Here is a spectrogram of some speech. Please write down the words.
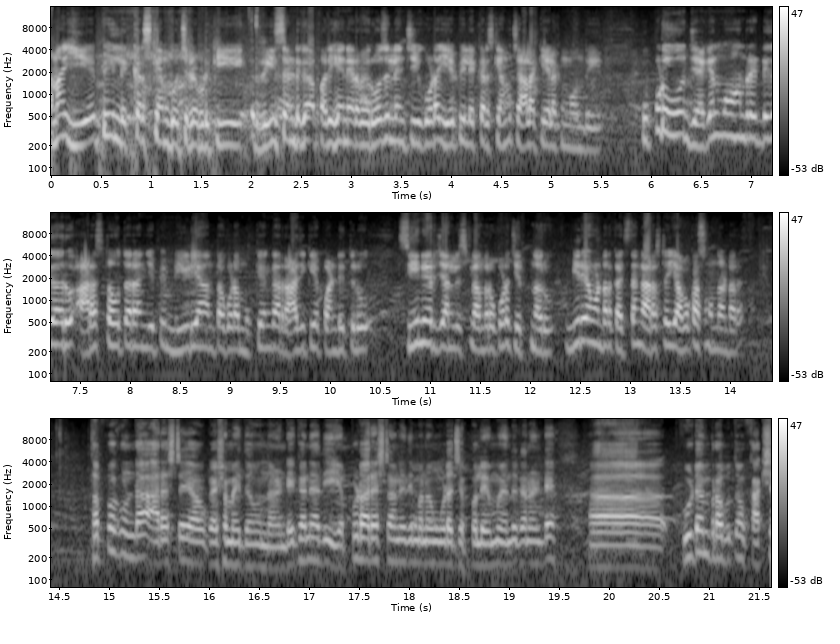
అన్న ఏపీ లిక్కర్ స్కామ్కి వచ్చేటప్పటికి రీసెంట్గా పదిహేను ఇరవై రోజుల నుంచి కూడా ఏపీ లిక్కర్ స్కామ్ చాలా కీలకంగా ఉంది. ఇప్పుడు జగన్మోహన్ రెడ్డి గారు అరెస్ట్ అవుతారని చెప్పి మీడియా అంతా కూడా ముఖ్యంగా రాజకీయ పండితులు సీనియర్ జర్నలిస్టులు అందరూ కూడా చెప్తున్నారు. మీరేమంటారు? ఖచ్చితంగా అరెస్ట్ అయ్యే అవకాశం ఉందంటారా? తప్పకుండా అరెస్ట్ అయ్యే అవకాశం అయితే ఉందండి. కానీ అది ఎప్పుడు అరెస్ట్ అనేది మనం కూడా చెప్పలేము. ఎందుకనంటే కూటమి ప్రభుత్వం కక్ష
